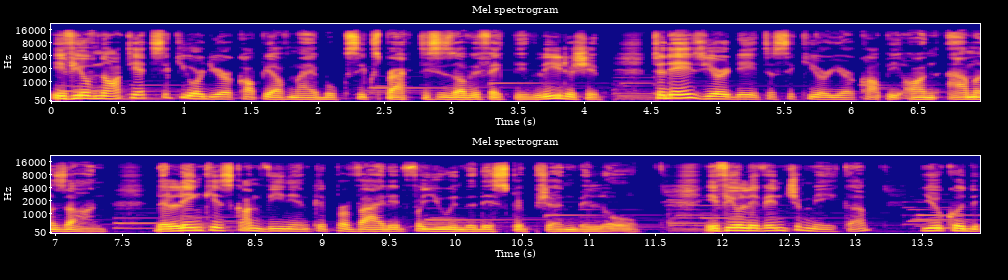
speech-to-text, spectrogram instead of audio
If you have not yet secured your copy of my book, Six Practices of Effective Leadership, today is your day to secure your copy on Amazon. The link is conveniently provided for you in the description below. If you live in Jamaica, you could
